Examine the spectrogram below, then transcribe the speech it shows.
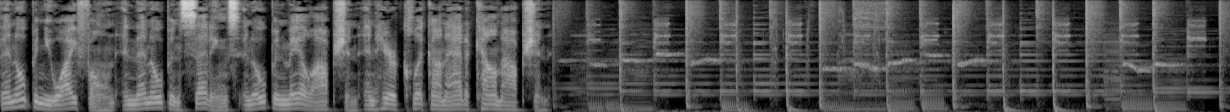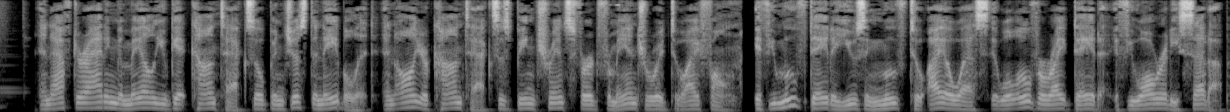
Then open your iPhone and then open settings and open mail option and here click on add account option. And after adding the mail you get contacts open just enable it and all your contacts is being transferred from Android to iPhone. If you move data using move to iOS it will overwrite data if you already set up,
